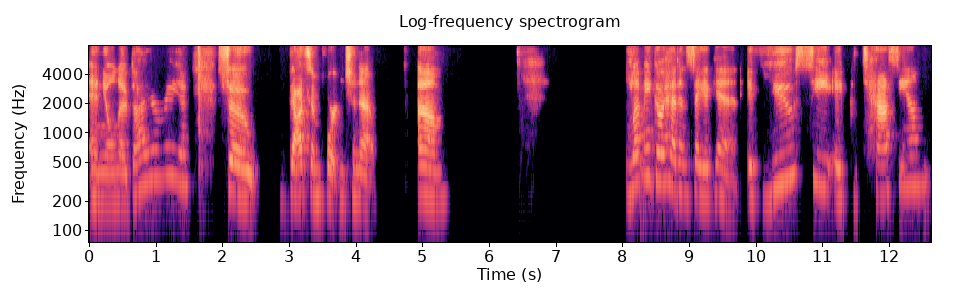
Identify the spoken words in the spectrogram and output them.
and you'll know diarrhea. So that's important to know. Um, let me go ahead and say again if you see a potassium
